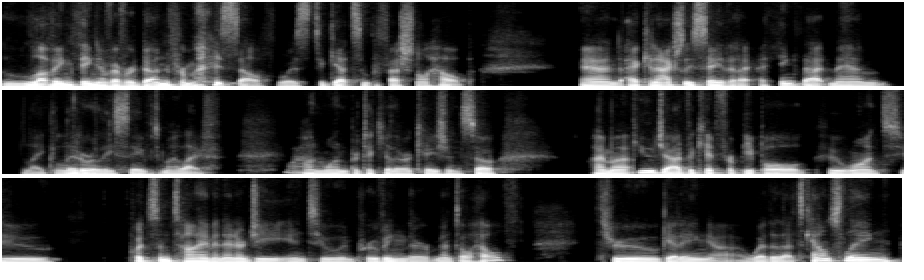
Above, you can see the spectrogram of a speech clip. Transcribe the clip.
loving thing I've ever done for myself was to get some professional help and I can actually say that I, I think that man like literally saved my life wow. on one particular occasion so I'm a huge advocate for people who want to put some time and energy into improving their mental health through getting uh, whether that's counseling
